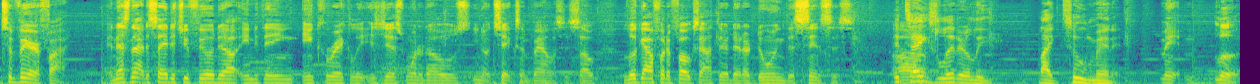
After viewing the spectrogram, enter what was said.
to verify. And that's not to say that you filled out anything incorrectly. It's just one of those you know checks and balances. So look out for the folks out there that are doing the census. It Uh, takes literally like two minutes. man, look,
